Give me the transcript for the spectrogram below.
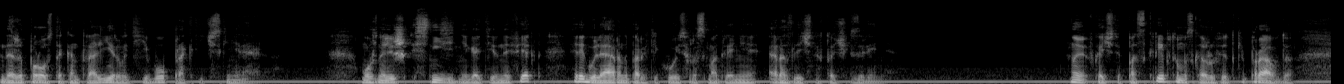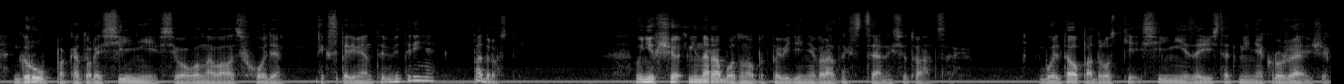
даже просто контролировать его практически нереально. Можно лишь снизить негативный эффект, регулярно практикуясь в рассмотрении различных точек зрения. Ну и в качестве мы скажу все-таки правду. Группа, которая сильнее всего волновалась в ходе эксперимента в витрине – подростки. У них еще не наработан опыт поведения в разных социальных ситуациях. Более того, подростки сильнее зависят от мнения окружающих,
